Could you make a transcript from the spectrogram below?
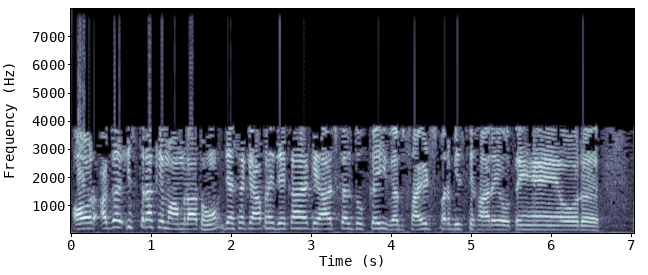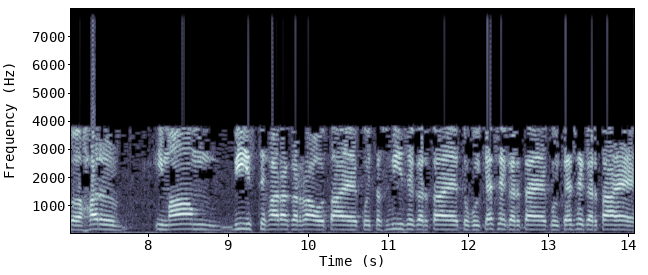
اور اگر اس طرح کے معاملات ہوں، جیسا کہ آپ نے دیکھا ہے کہ آج کل تو کئی ویب سائٹس پر بھی استخارے ہوتے ہیں اور ہر امام بھی استخارہ کر رہا ہوتا ہے، کوئی تصویر سے کرتا ہے تو کوئی کیسے کرتا ہے، کوئی کیسے کرتا ہے،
